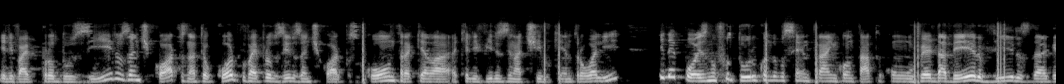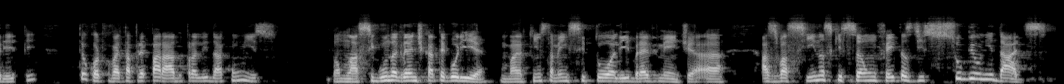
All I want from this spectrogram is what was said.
ele vai produzir os anticorpos, né? Teu corpo vai produzir os anticorpos contra aquela, aquele vírus inativo que entrou ali, e depois, no futuro, quando você entrar em contato com o verdadeiro vírus da gripe, teu corpo vai estar preparado para lidar com isso. Vamos lá, segunda grande categoria. O Marquinhos também citou ali brevemente a, as vacinas que são feitas de subunidades.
